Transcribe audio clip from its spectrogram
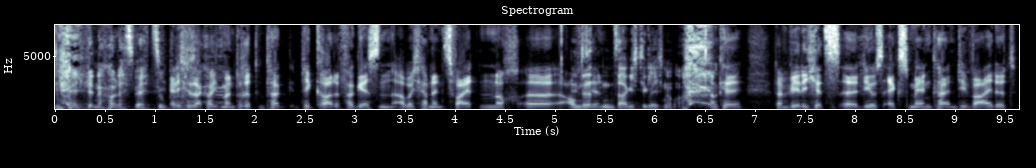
genau, das wäre super. Ehrlich gesagt habe ich meinen dritten Pick gerade vergessen, aber ich habe den zweiten noch äh, auf Den den. dritten sage ich dir gleich nochmal. Okay, dann wähle ich jetzt äh, Deus Ex Mankind Divided.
